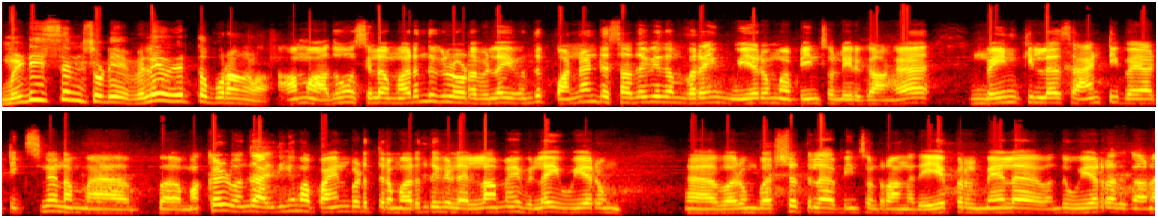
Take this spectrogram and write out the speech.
ஆ. மெடிசன்ஸ் உடைய விலை உயர்த்த போறாங்களாம். ஆமா அதுவும் சில மருந்துகளோட விலை வந்து பன்னெண்டு சதவீதம் வரை உயரும் அப்படின்னு சொல்லியிருக்காங்க. பெயின் கில்லர்ஸ் ஆன்டிபயாட்டிக்ஸ்னு நம்ம மக்கள் வந்து அதிகமா பயன்படுத்துற மருந்துகள் எல்லாமே விலை உயரும். வரும் வருஷத்துல அப்படின்னு சொல்றாங்க. அது ஏப்ரல் மேல வந்து உயர்றதுக்கான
